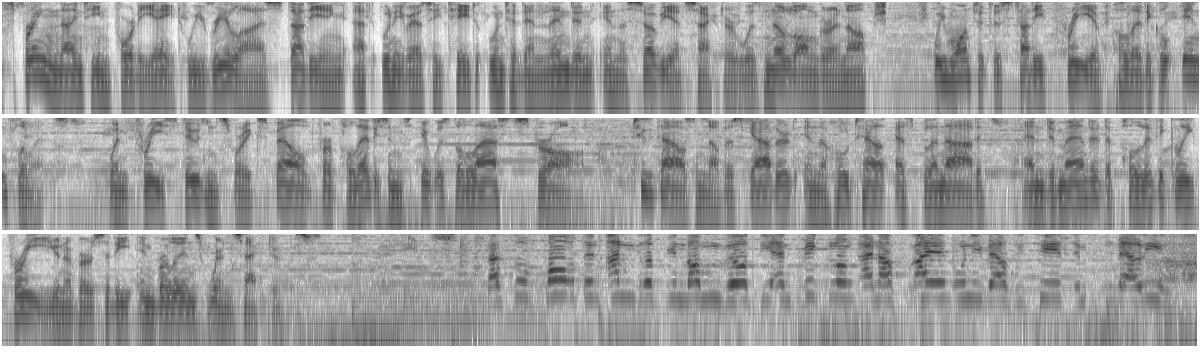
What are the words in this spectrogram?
spring 1948, we realized studying at Universität unter den Linden in the Soviet sector was no longer an option. We wanted to study free of political influence. When three students were expelled for political reasons, it was the last straw. 2,000 of us gathered in the Hotel Esplanade and demanded a politically free university in Berlin's western sectors. Dass sofort in Angriff genommen wird die Entwicklung einer freien Universität im Osten Berlins.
